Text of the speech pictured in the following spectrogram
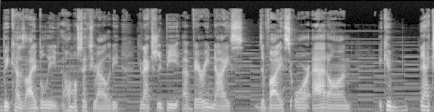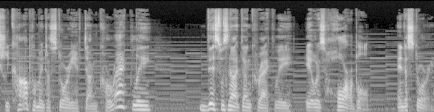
because I believe homosexuality can actually be a very nice device or add on. It could actually complement a story if done correctly. This was not done correctly, it was horrible. End of story.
